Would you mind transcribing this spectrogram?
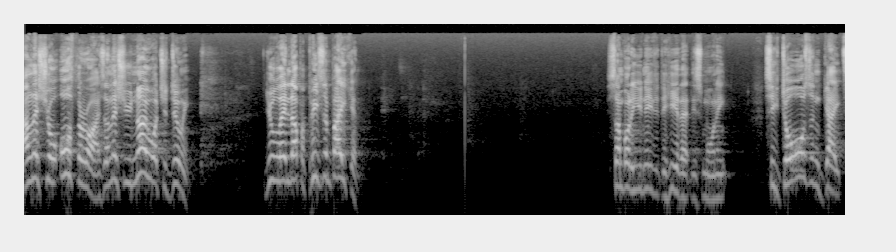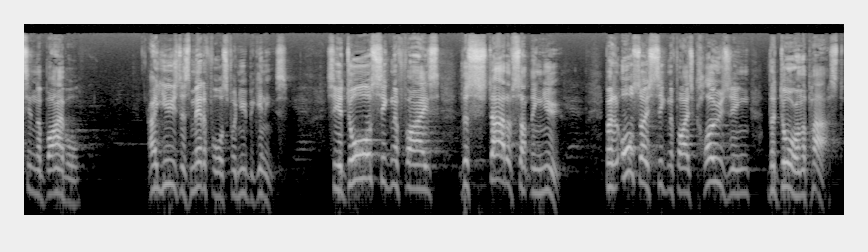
Unless you're authorized, unless you know what you're doing. You'll end up a piece of bacon. Somebody, you needed to hear that this morning. See, doors and gates in the Bible are used as metaphors for new beginnings. See, a door signifies the start of something new, but it also signifies closing the door on the past.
